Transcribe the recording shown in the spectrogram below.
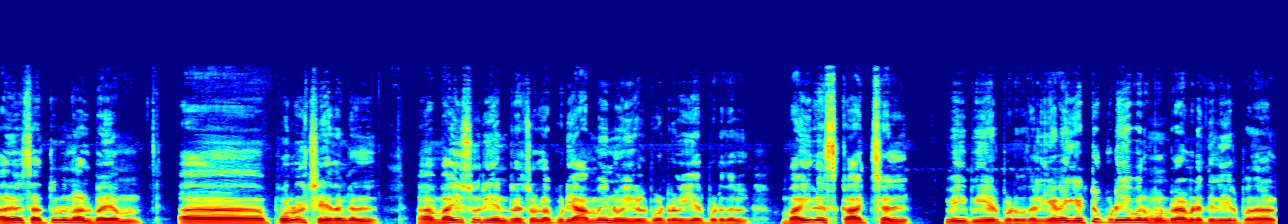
அதாவது சத்துருநாள் பயம் பொருள் சேதங்கள் வைசூரி என்று சொல்லக்கூடிய அம்மை நோய்கள் போன்றவை ஏற்படுதல் வைரஸ் காய்ச்சல் இவை இப்ப ஏற்படுவதல். என எட்டுக்குடையவர் மூன்றாம் இடத்தில் இருப்பதனால்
